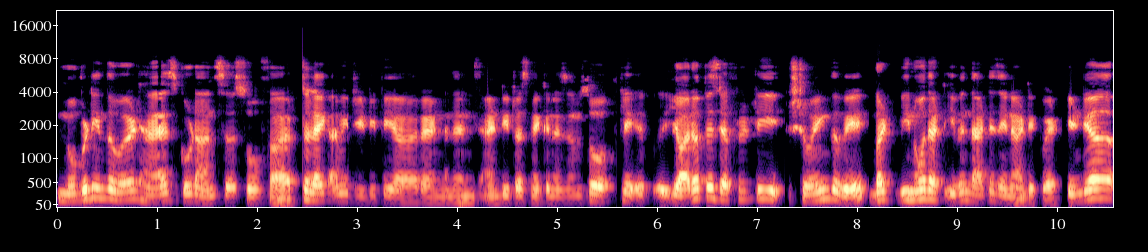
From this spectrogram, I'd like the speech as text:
nobody in the world has good answers so far. So like I mean GDPR and then antitrust mechanism. So Europe is definitely showing the way, but we know that even that is inadequate. India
